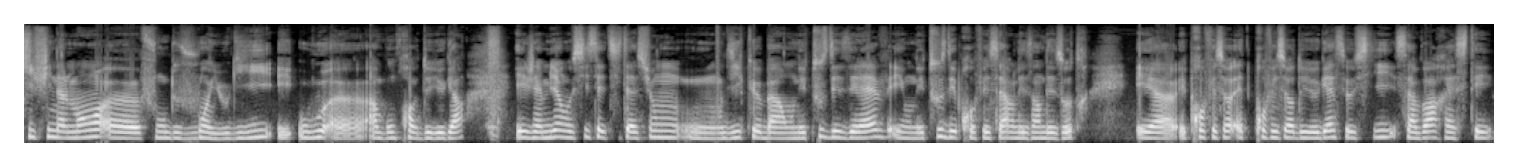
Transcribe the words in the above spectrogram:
qui finalement euh, font de vous un yogi et ou euh, un bon prof de yoga. Et j'aime bien aussi cette citation où on dit que bah on est tous des élèves et on est tous des professeurs les uns des autres. Et, euh, et professeur, être professeur de yoga, c'est aussi savoir rester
